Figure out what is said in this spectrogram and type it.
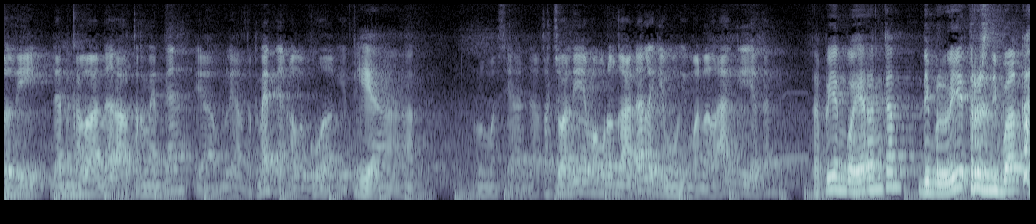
beli dan kalau ada alternatnya ya beli alternatnya kalau gua gitu. Iya. Lu masih ada. Kecuali emang udah nggak ada lagi mau gimana lagi ya kan. Tapi yang gue heran kan dibeli terus dibakar.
